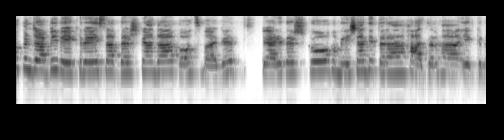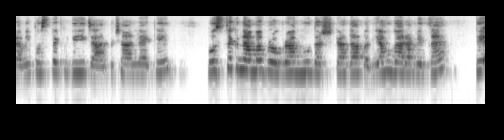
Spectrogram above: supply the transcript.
ਪੰਜਾਬੀ ਵੇਖ ਰਹੇ ਸਭ ਦਰਸ਼ਕਾਂ ਦਾ ਬਹੁਤ ਸਵਾਗਤ। ਪਿਆਰੇ ਦਰਸ਼ਕੋ, ਹਮੇਸ਼ਾ ਦੀ ਤਰ੍ਹਾਂ ਹਾਜ਼ਰ ਹਾਂ ਇੱਕ ਨਵੀਂ ਪੁਸਤਕ ਦੀ ਜਾਣ ਪਛਾਣ ਲੈ ਕੇ। ਪੁਸਤਕਨਾਮਾ ਪ੍ਰੋਗਰਾਮ ਨੂੰ ਦਰਸ਼ਕਾਂ ਦਾ ਵਧੀਆ ਹੁੰਗਾਰਾ ਮਿਲਦਾ ਹੈ ਤੇ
